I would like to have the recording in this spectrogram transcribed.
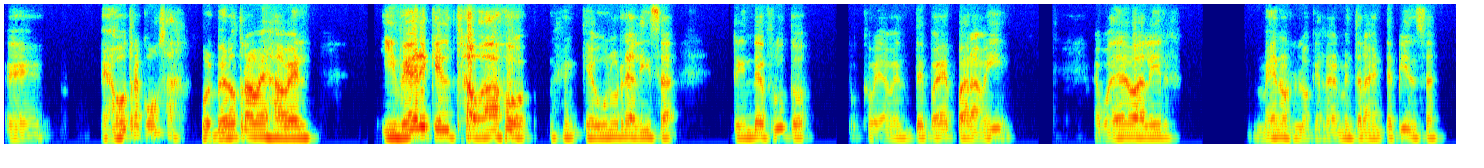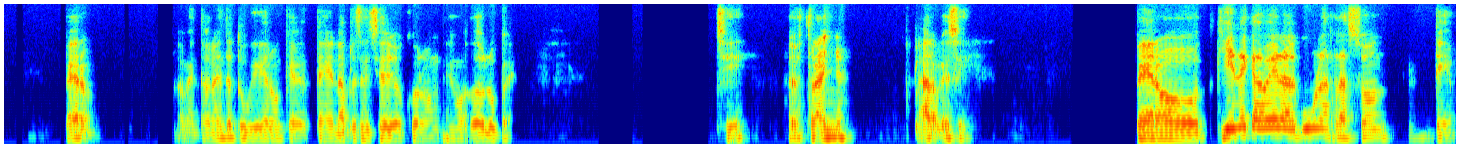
eh, es otra cosa. Volver otra vez a ver y ver que el trabajo que uno realiza rinde fruto, porque obviamente pues para mí me puede valer menos lo que realmente la gente piensa, pero lamentablemente tuvieron que tener la presencia de Joe Colón en JWP. Sí, lo extraño, claro que sí. Pero tiene que haber alguna razón de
